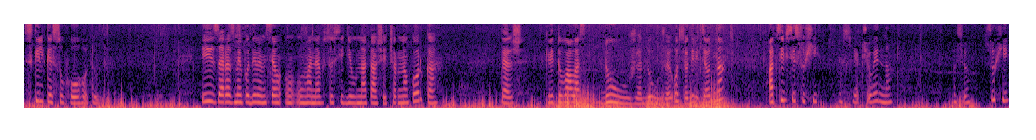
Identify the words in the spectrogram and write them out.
скільки сухого тут. І зараз ми подивимося, у, у мене в сусідів Наташі Чорнокорка теж квітувала дуже, дуже. Ось, о, дивіться, одна, а ці всі сухі. Ось, якщо видно, ось о, сухі.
